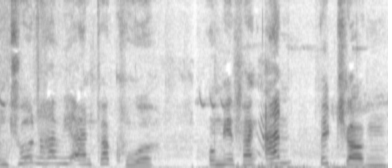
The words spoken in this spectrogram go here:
Und schon haben wir ein Parcours. Und wir fangen an mit Joggen.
